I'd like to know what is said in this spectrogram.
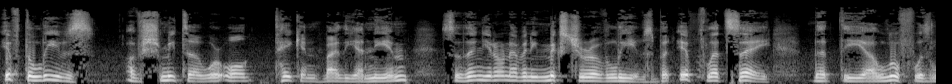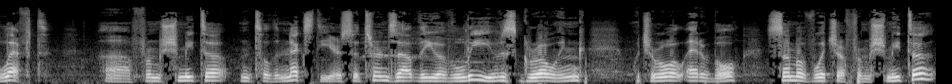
If the leaves of Shemitah were all taken by the aniyim, so then you don't have any mixture of leaves. But if, let's say, that the uh, luf was left uh, from Shemitah until the next year, so it turns out that you have leaves growing, which are all edible, some of which are from Shemitah,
